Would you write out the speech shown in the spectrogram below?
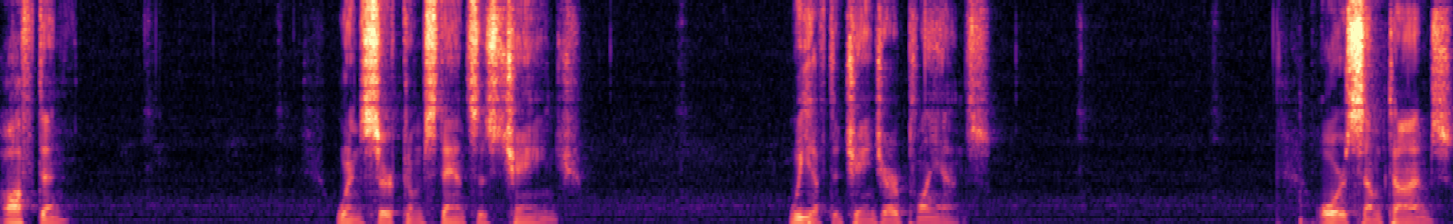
Often, when circumstances change, we have to change our plans. Or sometimes,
